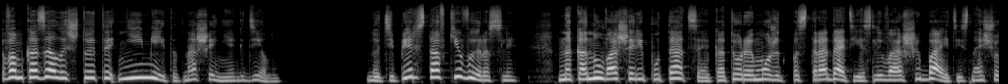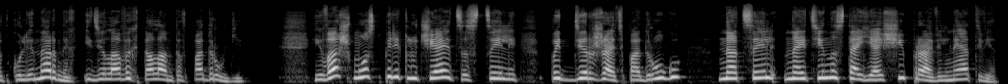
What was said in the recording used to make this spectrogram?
Вам казалось, что это не имеет отношения к делу. Но теперь ставки выросли. На кону ваша репутация, которая может пострадать, если вы ошибаетесь насчет кулинарных и деловых талантов подруги. И ваш мозг переключается с цели поддержать подругу на цель найти настоящий правильный ответ.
